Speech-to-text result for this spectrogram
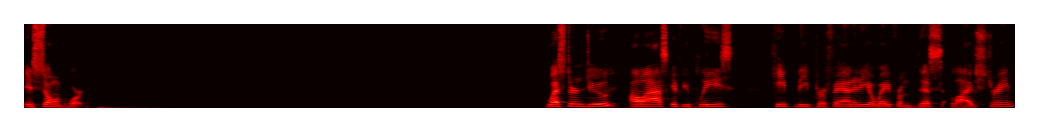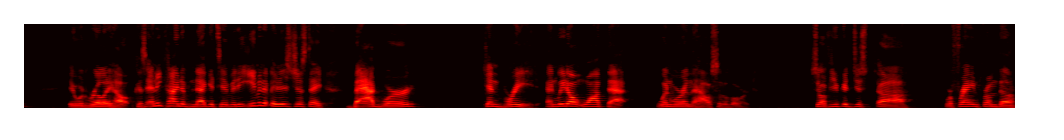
is so important. Western dude, I'll ask if you please keep the profanity away from this live stream. It would really help because any kind of negativity, even if it is just a bad word, can breed. And we don't want that when we're in the house of the Lord. So if you could just uh, refrain from the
